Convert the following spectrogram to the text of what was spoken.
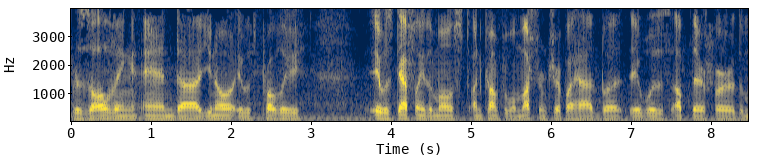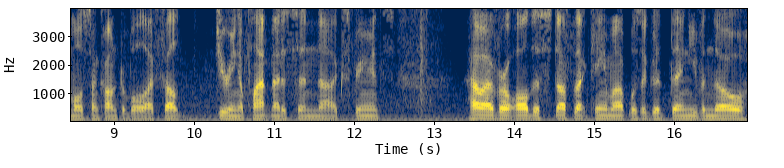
resolving. And, uh, you know, it was probably, it was definitely the most uncomfortable mushroom trip I had, but it was up there for the most uncomfortable I felt during a plant medicine uh, experience. However, all this stuff that came up was a good thing, even though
